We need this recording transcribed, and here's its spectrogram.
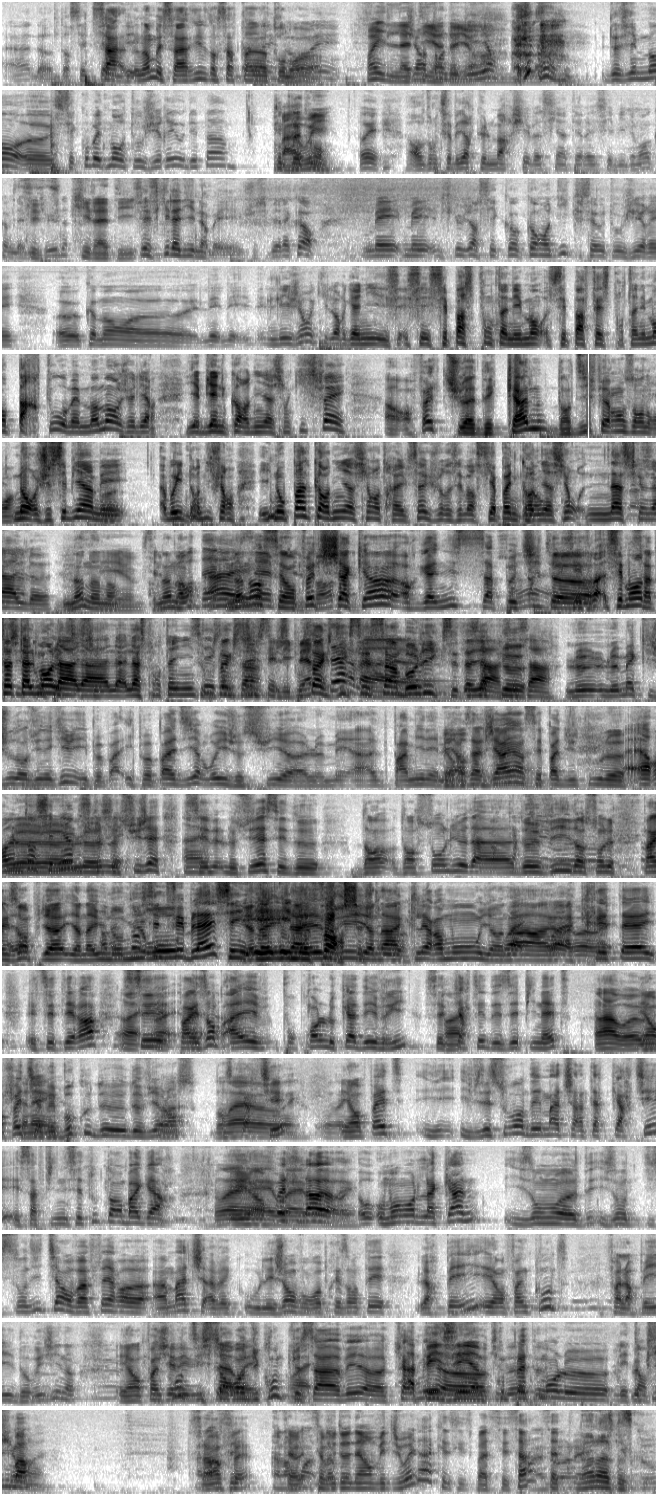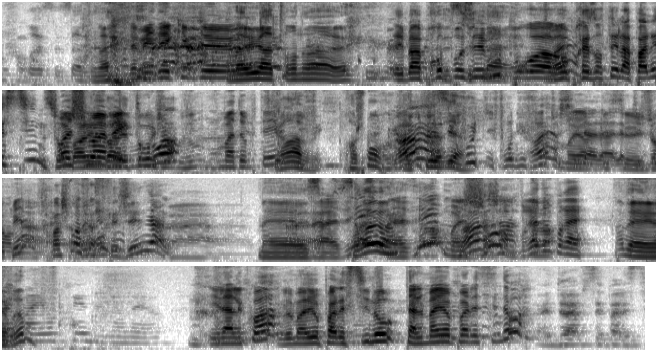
hein, dans, dans cette Ça, scène des- non, mais ça arrive dans certains Ouais, tournois. ouais. Ouais, il l'a dit hein, entendu d'ailleurs. dire. Deuxièmement, euh, c'est complètement autogéré au départ. Bah Complètement. oui, Ouais. Alors donc ça veut dire que le marché va s'y intéresser évidemment comme c'est ce d'habitude. qu'il a dit. C'est ce qu'il a dit. Non mais je suis bien d'accord. Mais mais ce que je veux dire c'est que quand on dit que c'est autogéré, euh, comment euh, les, les- les gens qui l'organisent, c'est- pas spontanément, c'est pas fait spontanément partout au même moment. Je veux dire, il y a bien une coordination qui se fait. Alors, en fait, tu as des cannes dans différents endroits. Non, je sais bien, mais Ouais. Ah oui, dans différents. Ils n'ont pas de coordination entre elles. Ça, que je voudrais savoir s'il n'y a pas une coordination nationale. de- Non, non, non. C'est, euh, non, non. Ah, non, non, c'est en fait bordel. chacun organise sa petite. C'est euh, c'est vraiment totalement la, la, la- la C'est spontanéité pour ça comme que je ça. dis- C'est pour ça que je dis que c'est symbolique, C'est c'est-à-dire que le, le mec qui joue dans une équipe, il peut pas, il peut pas dire oui, je suis euh, le me- un- parmi les meilleurs Algériens. C'est pas du tout le. Alors, en même temps, c'est bien parce le, que le c'est- sujet. Le, sujet, c'est de dans, son lieu de vie, dans son lieu. Par exemple, il y en a une au temps, c'est Muro. une faiblesse et, une force. il y en a à. Clermont, il y en a à. Créteil, etc. C'est par ouais, exemple, à Év- pour prendre le cas d'Evry, c'est le Ouais. quartier des Épinettes. Ah ouais, et ouais, en je fait, il y connais. avait beaucoup de, de violence dans ce Ouais, quartier. ouais, ouais, Et en fait, il, il faisait souvent des matchs interquartiers et ça finissait tout le temps en bagarre. ouais, et en fait, ouais, là, ouais, ouais. Au, au moment de la Cannes, ils ont, euh, ils ont, ils se sont dit tiens, on va faire euh, un match avec où les gens vont représenter leur pays et en fin de compte, enfin leur pays d'origine. hein, et en fin de J'avais compte, vu ils se ça, sont rendus ouais, compte que ouais. ça avait euh, calmé Apaisé un euh, petit peu, complètement le, les le tensions. climat. ouais. Ça, ça vous donnait envie de jouer là? Qu'est-ce qui se passe? C'est ça cette- Non, non, c'est parce qu'on Vous avez une équipe de. a eu un tournoi. euh, Et ben proposez-vous pour euh, Ouais. représenter la Palestine. sur- Moi je joue avec vous, vous, vous m'adoptez? Grave, franchement, Ouais, avec Ils font du plaisir. foot, ils font du foot aussi, la, la, joue bien. Franchement, ça serait génial. Mais c'est sérieux, hein vas-y, moi je joue en vrai de vrai. Ah, mais vraiment. Il a le quoi Le maillot palestino. T'as le maillot palestino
